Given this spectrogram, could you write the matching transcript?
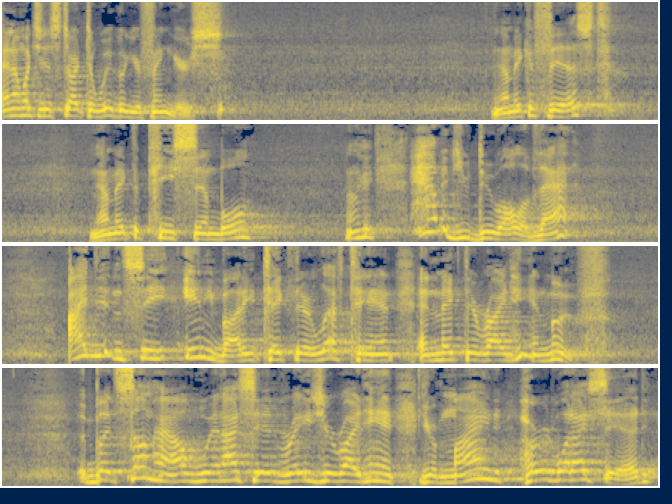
And I want you to start to wiggle your fingers. Now make a fist. Now make the peace symbol. Okay. How did you do all of that? I didn't see anybody take their left hand and make their right hand move. But somehow, when I said raise your right hand, your mind heard what I said,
